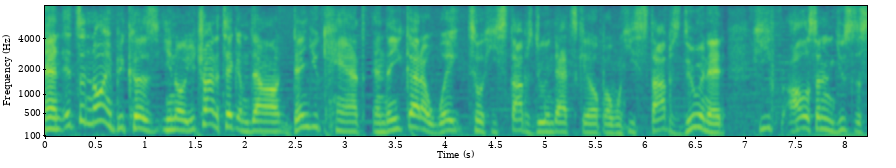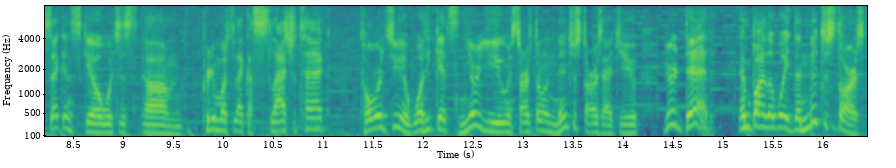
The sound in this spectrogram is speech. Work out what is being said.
And it's annoying because, you know, you're trying to take him down, then you can't, and then you gotta wait till he stops doing that skill. But when he stops doing it, he all of a sudden uses the second skill, which is um, pretty much like a slash attack towards you. And when he gets near you and starts throwing ninja stars at you, you're dead. And by the way, the ninja stars,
